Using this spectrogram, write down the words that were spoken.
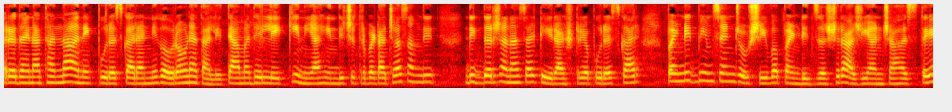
हृदयनाथांना अनेक पुरस्कारांनी गौरवण्यात आले. त्यामध्ये लेकिन या हिंदी चित्रपटाच्या संगीत दिग्दर्शनासाठी राष्ट्रीय पुरस्कार पंडित भीमसेन जोशी व पंडित जशराज यांच्या हस्ते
